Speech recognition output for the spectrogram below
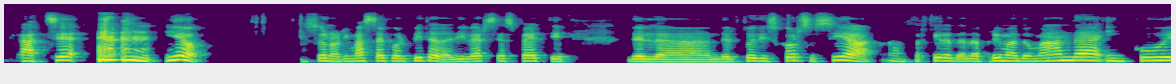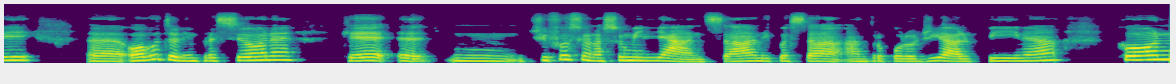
Grazie. Io sono rimasta colpita da diversi aspetti del, del, tuo discorso, sia a partire dalla prima domanda in cui eh, ho avuto l'impressione che eh, mh, ci fosse una somiglianza di questa antropologia alpina con,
